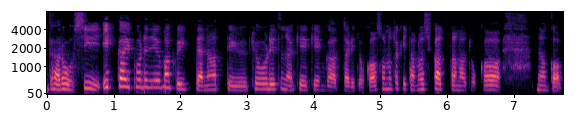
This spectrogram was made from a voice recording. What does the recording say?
だろうし、一回これでうまくいったなっていう強烈な経験があったりとか、その時楽しかったなとか、なんか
